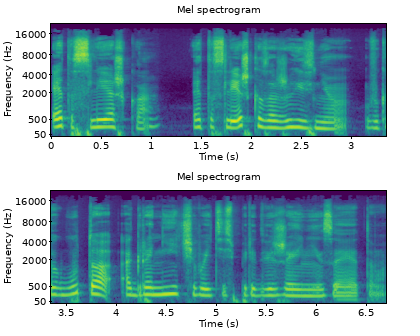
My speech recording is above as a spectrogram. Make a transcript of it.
Это слежка, это слежка за жизнью. Вы как будто ограничиваетесь в передвижении из-за этого.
